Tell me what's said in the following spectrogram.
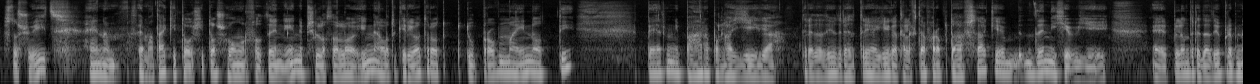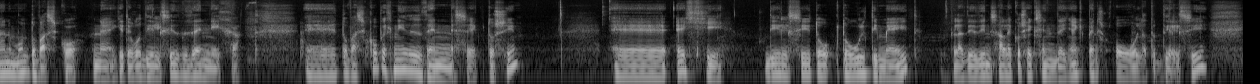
στο Switch ένα θεματάκι το έχει τόσο όμορφο δεν είναι, ψιλοθολό είναι, αλλά το κυριότερο του πρόβλημα είναι ότι παίρνει πάρα πολλά γίγα. 32-33 γίγα τελευταία φορά που το άφησα και δεν είχε βγει. Ε, πλέον 32 πρέπει να είναι μόνο το βασικό. Ναι, γιατί εγώ DLC δεν είχα. Ε, το βασικό παιχνίδι δεν είναι σε έκπτωση. Ε, έχει DLC το, το Ultimate, δηλαδή δίνεις άλλα 26,99 και παίρνεις όλα τα DLC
